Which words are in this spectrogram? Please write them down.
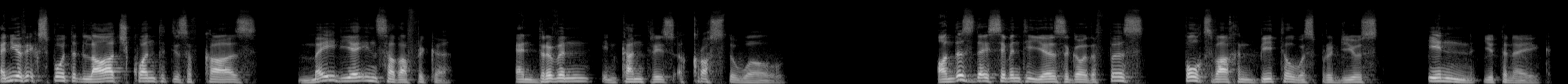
And you have exported large quantities of cars made here in South Africa and driven in countries across the world. On this day 70 years ago, the first Volkswagen Beetle was produced in Uitenhage.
